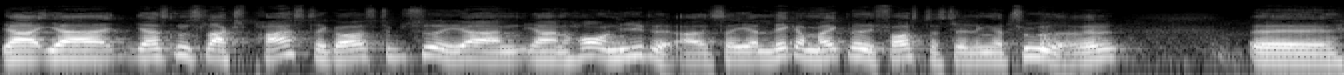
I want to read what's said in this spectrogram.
jeg, jeg, jeg er sådan en slags præst, ikke også? Det betyder, at jeg er en, jeg er en hård nitte. Altså, jeg lægger mig ikke ned i fosterstilling og tuder, vel? Øh,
